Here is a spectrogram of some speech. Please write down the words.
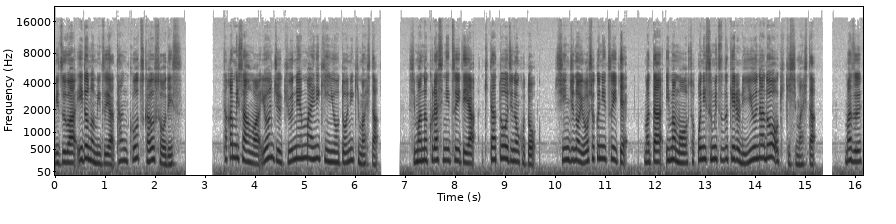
水は井戸の水やタンクを使うそうです。高見さんは49年前に金曜島に来ました。島の暮らしについてや北当時のこと、真珠の養殖について、また今もそこに住み続ける理由などをお聞きしました。まず、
